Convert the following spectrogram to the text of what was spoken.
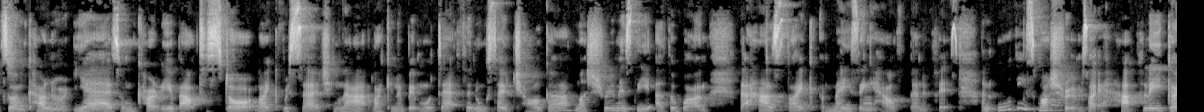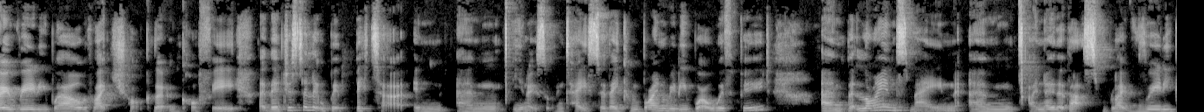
So I'm currently, yeah, so I'm currently about to start like researching that, like in a bit more depth, and also chaga mushroom is the other one that has like amazing health benefits, and all these mushrooms like happily go really well with like chocolate and coffee. Like they're just a little bit bitter in, um, you know, sort of in taste, so they combine really well with food. Um, but lion's mane, um, I know that that's like really,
